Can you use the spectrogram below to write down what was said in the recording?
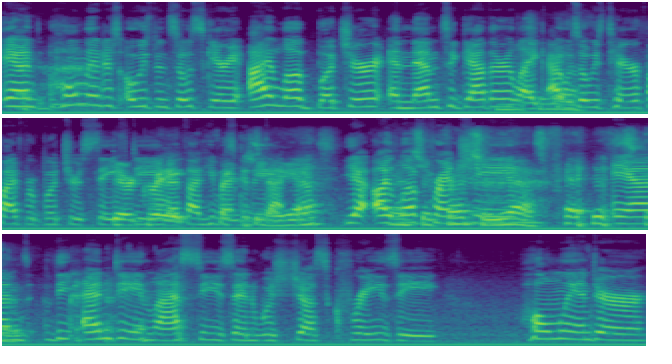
and Homelander's always been so scary. I love Butcher and them together. Me Like too, I was always terrified for Butcher's safety, They're and I thought he was going to die. yes. Yeah, I love Frenchie, Frenchie. yes. And the ending last season was just crazy. Homelander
